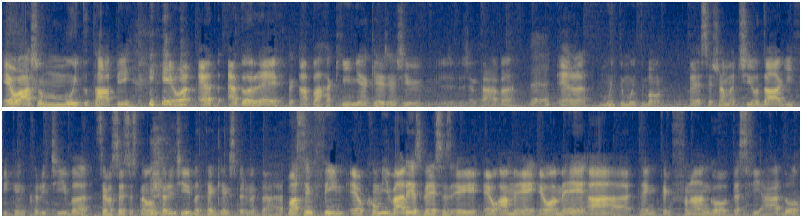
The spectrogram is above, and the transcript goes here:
Eu acho muito top. eu adorei a barraquinha que a gente jantava. É. Era muito, muito bom é, se chama Tio Dog, fica em Curitiba. Se vocês estão em Curitiba, tem que experimentar. Mas enfim, eu comi várias vezes e eu amei. Eu amei a... tem, tem frango desfiado.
